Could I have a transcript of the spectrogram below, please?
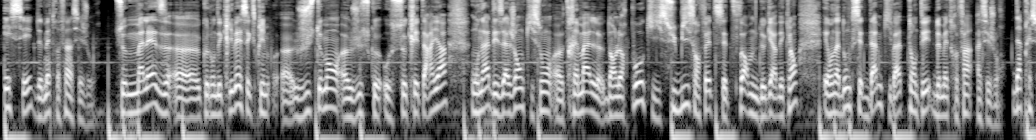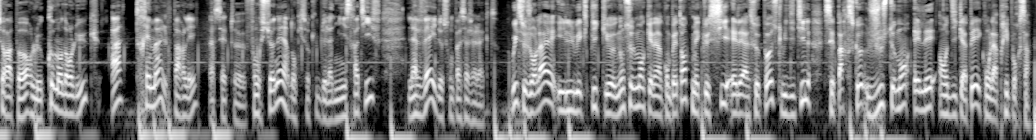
essaie de mettre fin à ses jours. Ce malaise euh, que l'on décrivait s'exprime euh, justement euh, jusqu'au secrétariat. On a des agents qui sont très mal dans leur peau, qui subissent en fait cette forme de guerre des clans, et on a donc cette dame qui va tenter de mettre fin à ses jours. D'après ce rapport, le commandant Luc a très mal parlé à cette fonctionnaire, donc qui s'occupe de l'administratif, la veille de son passage à l'acte. Oui, ce jour-là, il lui explique non seulement qu'elle est incompétente, mais que si elle est à ce poste, lui dit-il, c'est parce que justement elle est handicapée et qu'on l'a pris pour ça.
